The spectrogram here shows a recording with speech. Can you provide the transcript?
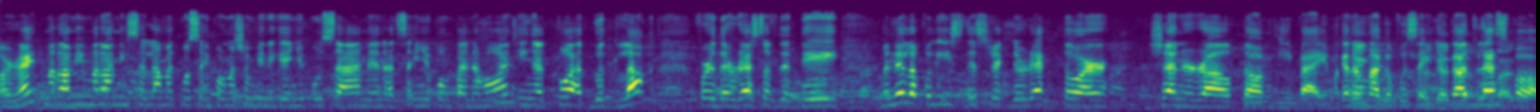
Alright, maraming maraming salamat po sa impormasyong binigay niyo po sa amin at sa inyo pong panahon. Ingat po at good luck for the rest of the day. Manila Police District Director General Tom Ibay. Magandang umaga po sa inyo. God bless po.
